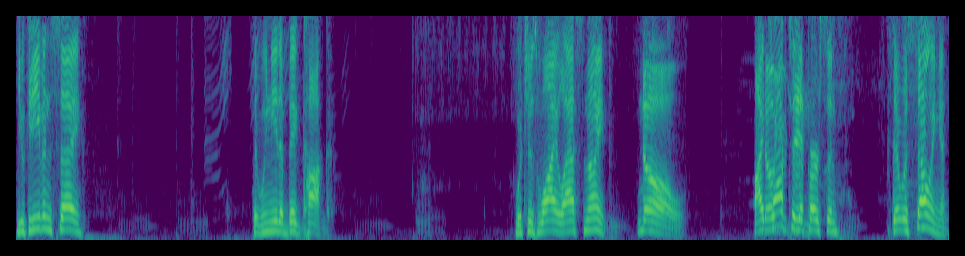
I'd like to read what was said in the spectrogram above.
You could even say that we need a big cock. Which is why last night No. I No, talked to the didn't. person that was selling it.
